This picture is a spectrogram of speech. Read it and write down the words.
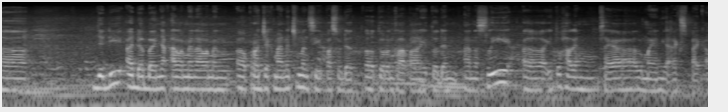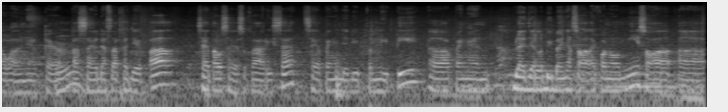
Uh, jadi ada banyak elemen-elemen uh, project management sih pas sudah uh, turun ke lapangan itu. Dan honestly uh, itu hal yang saya lumayan gak expect awalnya. Kayak pas saya daftar ke Jepal saya tahu saya suka riset saya pengen jadi peneliti uh, pengen belajar lebih banyak soal ekonomi soal uh,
